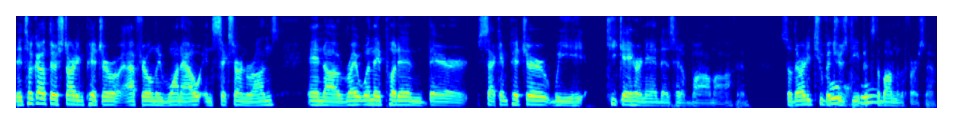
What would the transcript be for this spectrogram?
they took out their starting pitcher after only one out and six earned runs. And uh, right when they put in their second pitcher, we Kike Hernandez hit a bomb off him. So they're already two pitchers deep. It's the bottom of the first now.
